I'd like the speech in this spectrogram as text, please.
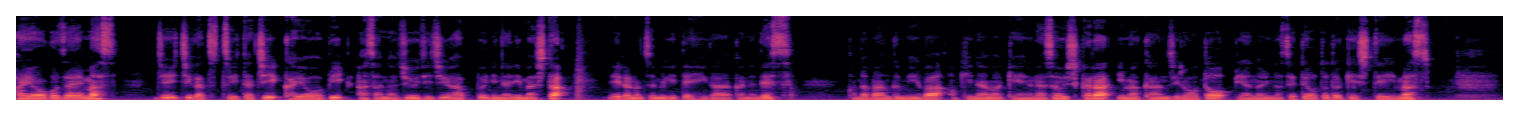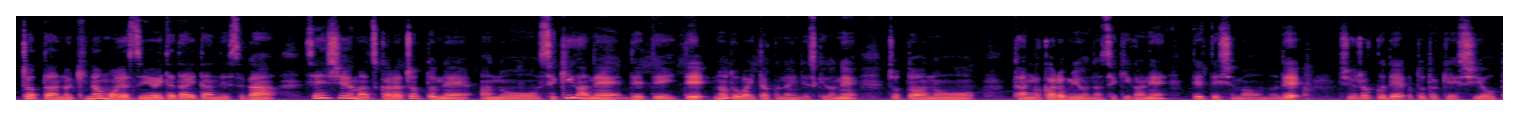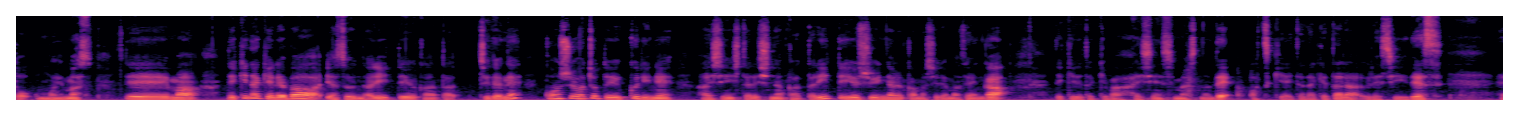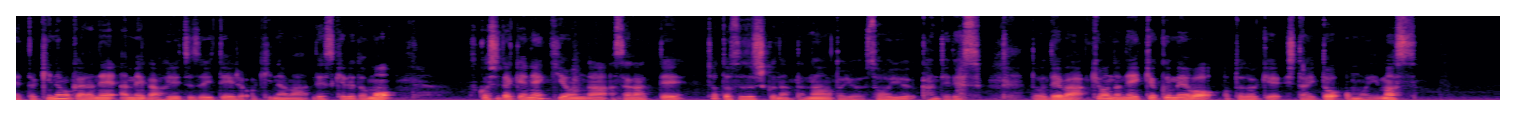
はようございます。11月1日火曜日朝の10時18分になりました。音色の紡ぎ手日川茜です。この番組は沖縄県浦添市から今感じる音をピアノに乗せてお届けしています。ちょっとあの昨日もお休みをいただいたんですが先週末からちょっとねあの咳がね出ていて喉は痛くないんですけどねちょっとあの痰が絡むような咳がね出てしまうので収録でお届けしようと思います。でまあできなければ休んだりっていう形でね今週はちょっとゆっくりね配信したりしなかったりっていう週になるかもしれませんができる時は配信しますのでお付き合いいただけたら嬉しいです。えっと昨日からね雨が降り続いている沖縄ですけれども少しだけね気温が下がってちょっと涼しくなったなというそういう感じです。とでは今日のね1曲目をお届けしたいと思います。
